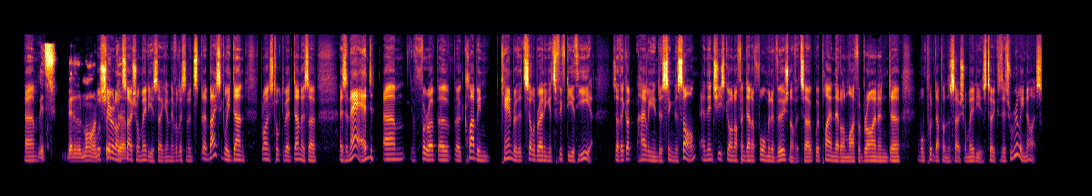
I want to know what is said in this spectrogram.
Um, It's better than mine. We'll share it on um, social media so you can have a listen. It's uh, basically done. Brian's talked about done as a as an ad um, for a, a, a club in Canberra that's celebrating its 50th year. So they got Hayley in to sing the song, and then she's gone off and done a four minute version of it. So we're playing that on Life of Brian, and uh, we'll put it up on the social medias too because it's really nice,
